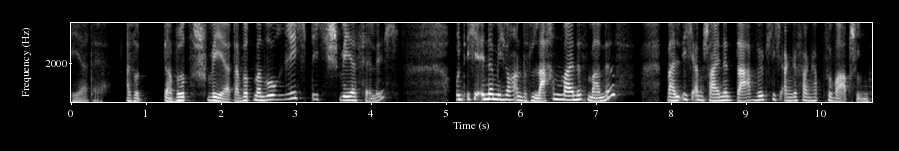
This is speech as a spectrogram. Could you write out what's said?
Erde. Also da wird's schwer. Da wird man so richtig schwerfällig. Und ich erinnere mich noch an das Lachen meines Mannes, weil ich anscheinend da wirklich angefangen habe zu watscheln,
